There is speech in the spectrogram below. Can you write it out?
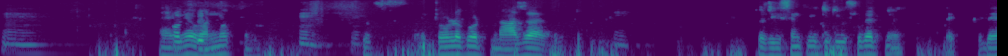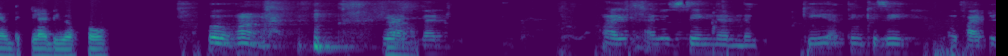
Hmm. And Also- yeah, one more thing. Hmm. It's, I told about NASA. Hmm. So recently, did you see that news? Like they have declared UFO. Oh, huh. yeah, Yeah. that I I was seeing that that key. I think is he uh, fighter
